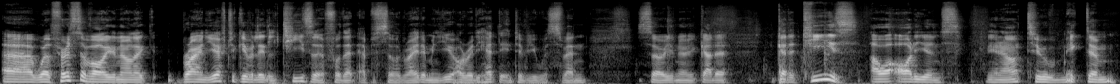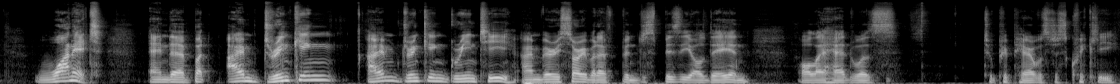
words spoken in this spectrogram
Uh, well, first of all, you know, like Brian, you have to give a little teaser for that episode, right? I mean, you already had the interview with Sven, so you know you gotta you gotta tease our audience, you know, to make them want it. And uh, but I'm drinking, I'm drinking green tea. I'm very sorry, but I've been just busy all day and all I had was to prepare was just quickly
